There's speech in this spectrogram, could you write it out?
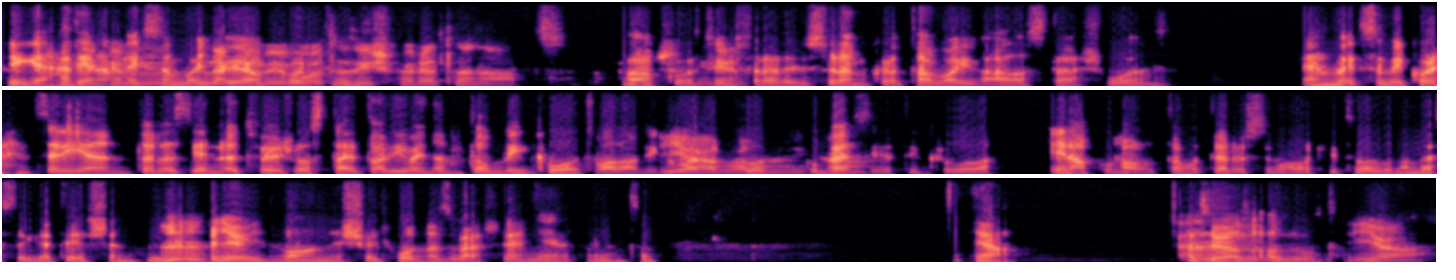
Igen, hát én nekem, emlékszem, hogy nekem ő, ő akkor volt az ismeretlen arc. Akkor tűnt fel először, amikor a tavalyi választás volt. Mm. Emlékszem, amikor egyszer ilyen, az ilyen ötvős osztálytali, vagy nem tudom, mink volt valamikor, ja, akkor, valamikor, akkor beszéltünk róla. Én akkor hallottam ott először valakitől azon a beszélgetésen, hogy, mm. hogy ő itt van, és hogy honnan az vásány nyert, nem tudom. Ja. Hát ő az azóta. Ja,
